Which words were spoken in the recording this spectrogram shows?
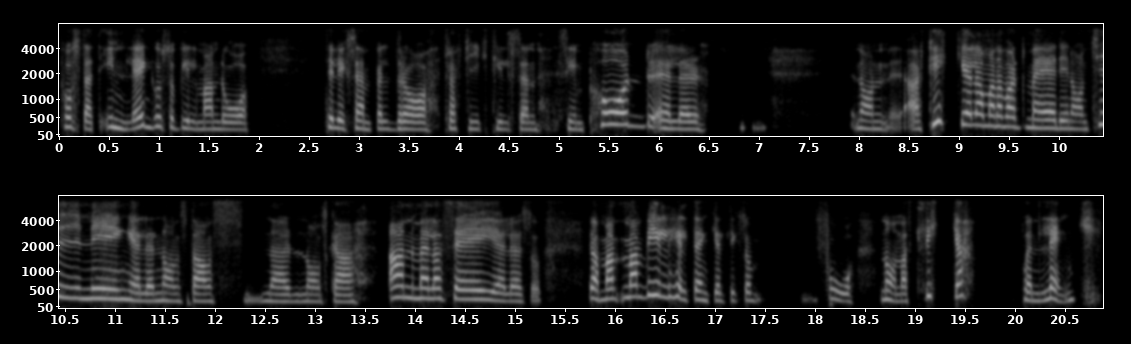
posta ett inlägg och så vill man då till exempel dra trafik till sin, sin podd eller någon artikel om man har varit med i någon tidning eller någonstans när någon ska anmäla sig eller så. Ja, man, man vill helt enkelt liksom få någon att klicka på en länk.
